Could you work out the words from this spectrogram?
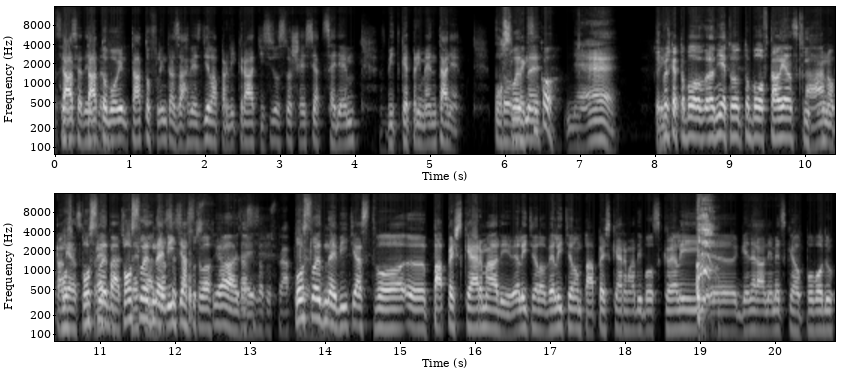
Tá, táto, vojn, táto flinta zahviezdila prvýkrát 1867 v bitke pri Mentane. Posledné... To Nie, pri... Počkaj, to bolo, nie, to, to bolo v talianských. Áno, talianských, posled, prepáč, posledné prepáč, víťazstvo. Tu, ja, zase sa tu strápil. Posledné víťazstvo e, pápežskej armády. Veliteľom, veliteľom pápežskej armády bol skvelý e, generál nemeckého povodu e,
